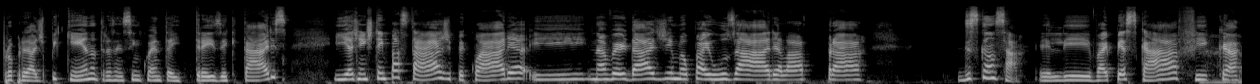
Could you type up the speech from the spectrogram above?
propriedade pequena, 353 hectares, e a gente tem pastagem, pecuária e, na verdade, meu pai usa a área lá para descansar. Ele vai pescar, fica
